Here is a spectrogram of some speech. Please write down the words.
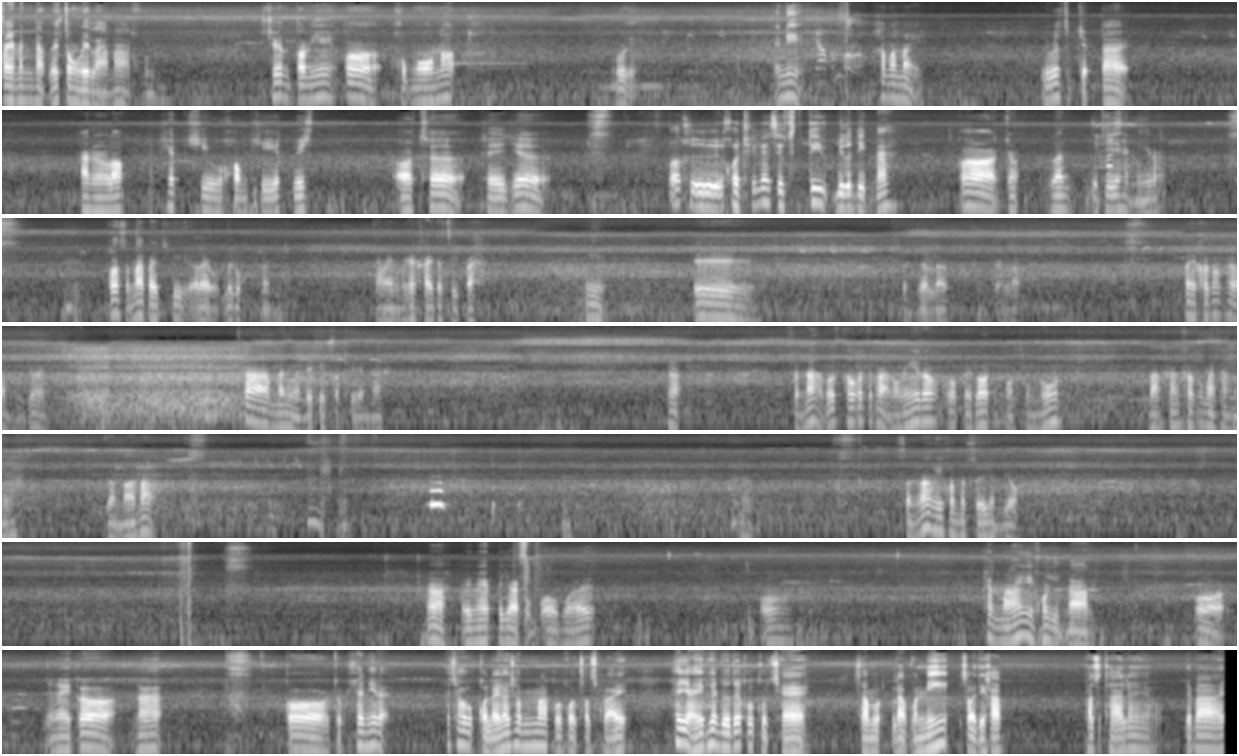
ไฟมันดับได้ตรงเวลามากคุณ เช่นตอนนี้ก็หกโมงเนาะโอ้ยอ้นี่เข้ามาใหม่เลเวลสิบเจ็ดได้ Unlock HQ Complete with Author Player ก็คือคนที่เล่น Sim City Building นะ ก็จะ เรียนอยู่ที่แห่งนี้แหละอืมก็สามารถไปที่อะไรไม่รู้มันทำไมมันคล้ายๆจะสิบอะนี่ เออสัญลักษณ์สัญลักษณ์ไม่เขาต้องทำแบบนี้ด้วย ถ้ามันเหมือนในทีมสดเทียนนะก็ ส่วนมากรถเขาก็จะผ่านตรงนี้แล้วก็ไปรอดหมดตรงนู้นบางครั้งเขาก็มาทางนี้นะเดือนน้อยมากส่วนมากมีคนมาซื้ออย่างเดียวอะไปไงประหยัดผมเอาไว้ โอ้แผ่นไม้นี่คงอีกนานก็ยังไงก็นะฮะก็จบแค่นี้แหละ ถ้าชอบกดไลค์ถ้าชอบมากกดกด subscribe ถ้าอยากให้เพื่อนดูด้วยก็กดแชร์สำหรับวันนี้ สวัสดีครับพาร์ทสุดท้ายแล้ว บ๊ายบาย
